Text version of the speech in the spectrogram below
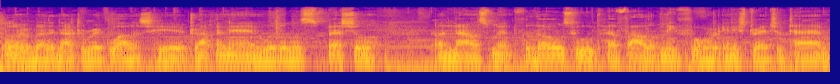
Hello everybody, Dr. Rick Wallace here, dropping in with a little special announcement for those who have followed me for any stretch of time.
